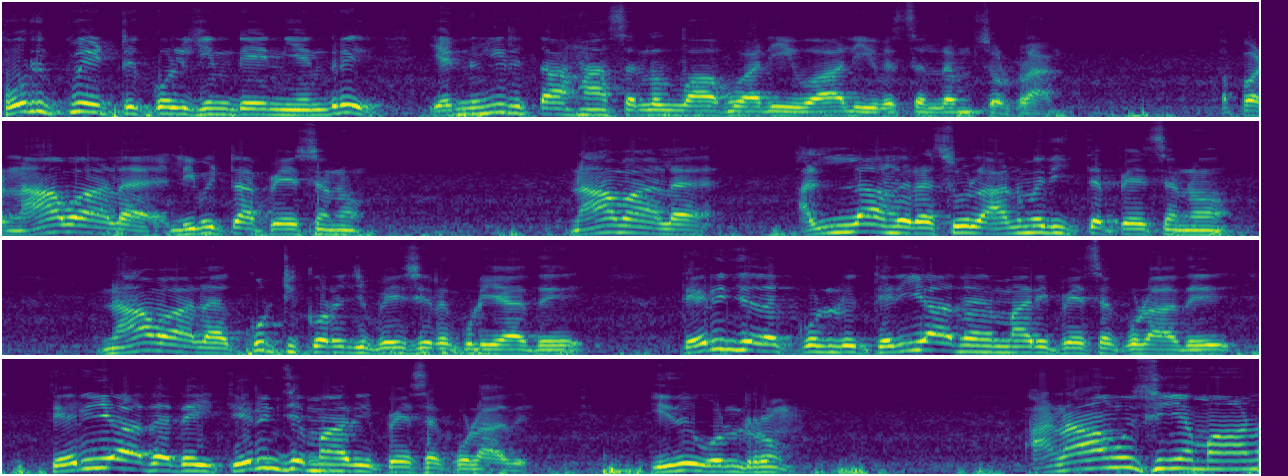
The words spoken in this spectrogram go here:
பொறுப்பேற்றுக் கொள்கின்றேன் என்று என் உயிர் தாகா செல்லல்லாஹு அலி வாலி வசல்லம் சொல்கிறாங்க அப்போ நாவால் லிமிட்டாக பேசணும். நாவால் அல்லாஹ் ரசூல் அனுமதித்த பேசணும். நாவால் கூட்டி குறைஞ்சி பேசிடக்கூடாது. தெரிஞ்சதை கொண்டு தெரியாத மாதிரி பேசக்கூடாது. தெரியாததை தெரிஞ்ச மாதிரி பேசக்கூடாது. இது ஒன்றும். அனாவசியமான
